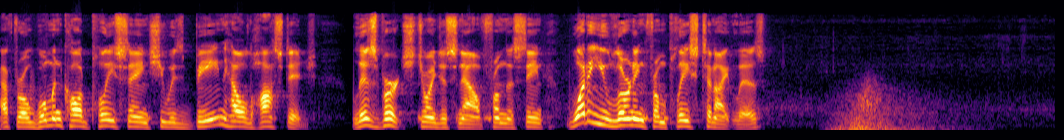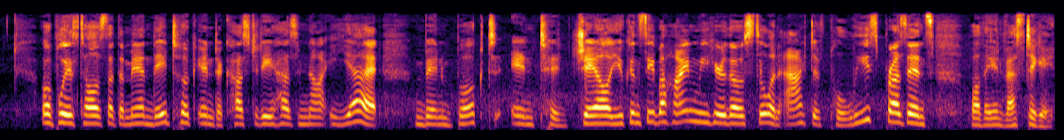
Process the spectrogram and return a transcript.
after a woman called police saying she was being held hostage. Liz Birch joins us now from the scene. What are you learning from police tonight, Liz? Well, police tell us that the man they took into custody has not yet been booked into jail. You can see behind me here, though, still an active police presence while they investigate.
